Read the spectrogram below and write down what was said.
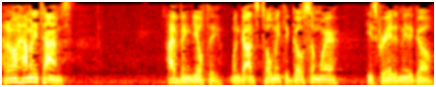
I don't know how many times I've been guilty when God's told me to go somewhere He's created me to go.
